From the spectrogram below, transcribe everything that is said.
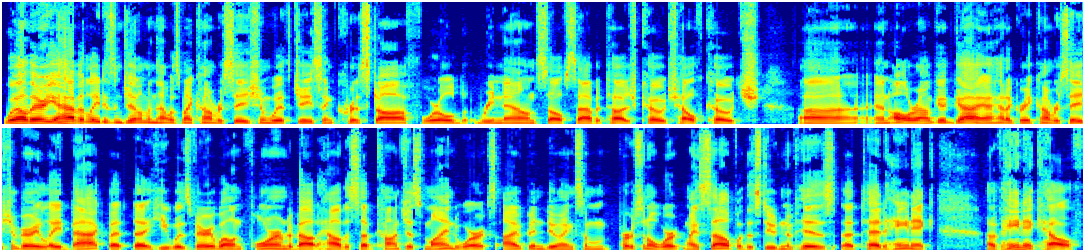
Well, there you have it, ladies and gentlemen. That was my conversation with Jason Christoff, world renowned self sabotage coach, health coach, uh, an all around good guy. I had a great conversation, very laid back, but uh, he was very well informed about how the subconscious mind works. I've been doing some personal work myself with a student of his, uh, Ted Hanick, of Hanick Health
